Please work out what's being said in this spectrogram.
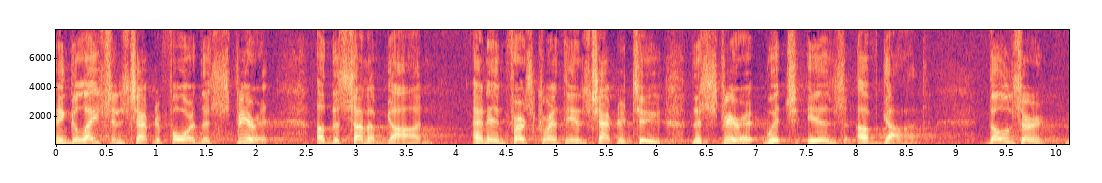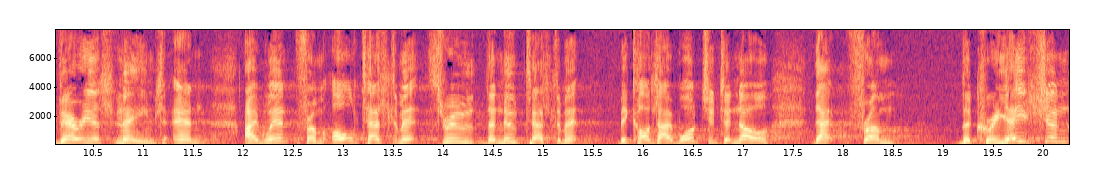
In Galatians chapter 4, the Spirit of the Son of God. And in 1 Corinthians chapter 2, the Spirit which is of God. Those are various names. And I went from Old Testament through the New Testament because I want you to know that from the creation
